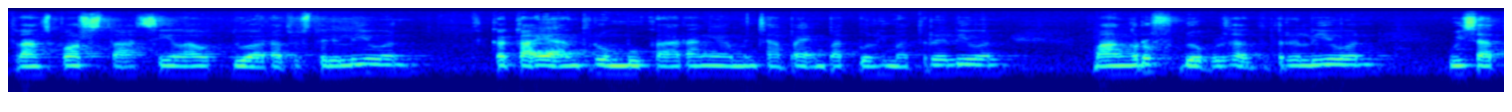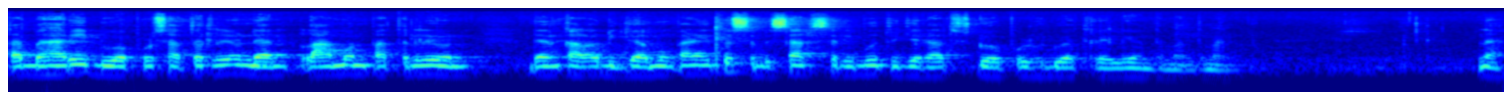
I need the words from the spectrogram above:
transportasi laut 200 triliun, kekayaan terumbu karang yang mencapai 45 triliun, mangrove 21 triliun, wisata bahari 21 triliun dan lamun 4 triliun dan kalau digabungkan itu sebesar 1722 triliun teman-teman. Nah,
